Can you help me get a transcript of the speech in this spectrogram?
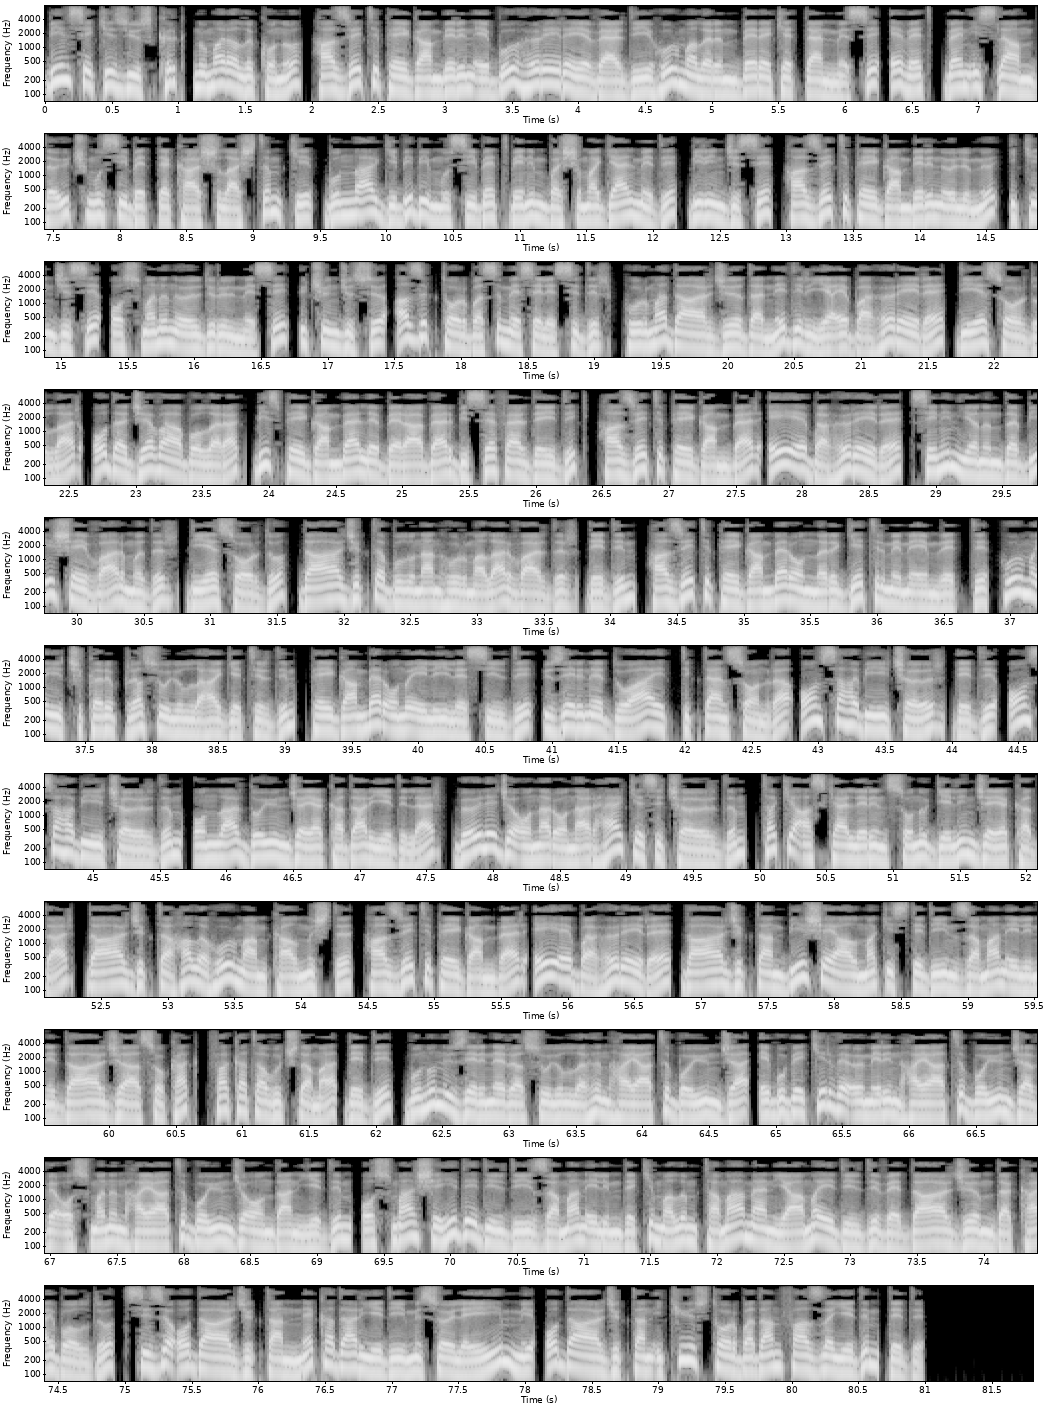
1840, numaralı konu, Hazreti Peygamber'in Ebu Höreyre'ye verdiği hurmaların bereketlenmesi, evet, ben İslam'da üç musibetle karşılaştım ki, bunlar gibi bir musibet benim başıma gelmedi, birincisi, Hazreti Peygamber'in ölümü, ikincisi, Osman'ın öldürülmesi, üçüncüsü, azık torbası meselesidir, hurma dağarcığı da nedir ya Ebu Höreyre, diye sordular, o da cevap olarak, biz peygamberle beraber bir seferdeydik, Hazreti Peygamber, ey Ebu Höreyre, senin yanında bir şey var mıdır, diye sordu, dağarcıkta bulunan hurmalar vardır, dedim, Hazreti Peygamber onları getirmemi emretti, hurmayı çıkarıp Resulullah'a getirdim, Peygamber onu eliyle sildi, üzerine dua ettikten sonra, on sahabiyi çağır, dedi, on sahabiyi çağırdım, onlar doyuncaya kadar yediler, böylece onar onar herkesi çağırdım, ta ki askerlerin sonu gelinceye kadar, dağarcıkta hala hurmam kalmıştı, Hazreti Peygamber, ey Ebu Höreyre, dağarcıktan bir şey almak istediğin zaman elini dağarcığa sokak, fakat avuçlama, dedi, bunun üzerine Resulullah'ın hayatı boyunca, Ebu Bekir ve Ömer'in hayatı boyunca ve Osman'ın hayatı boyunca ondan yedim, Osman şehit edildiği zaman elimdeki malım tamamen yağma edildi ve dağarcığım da kayboldu, size o dağarcıktan ne kadar yediğimi söyleyeyim mi, o dağarcıktan 200 torbadan fazla yedim, dedi.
